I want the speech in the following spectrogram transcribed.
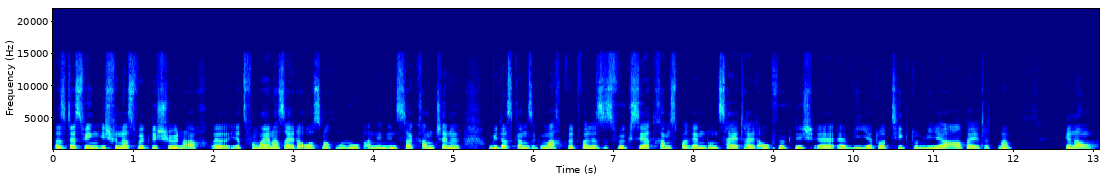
Also deswegen, ich finde das wirklich schön, auch jetzt von meiner Seite aus noch mal Lob an den Instagram-Channel und wie das Ganze gemacht wird, weil es ist wirklich sehr transparent und zeigt halt auch wirklich, wie ihr dort tickt und wie ihr arbeitet. Ne? Genau.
